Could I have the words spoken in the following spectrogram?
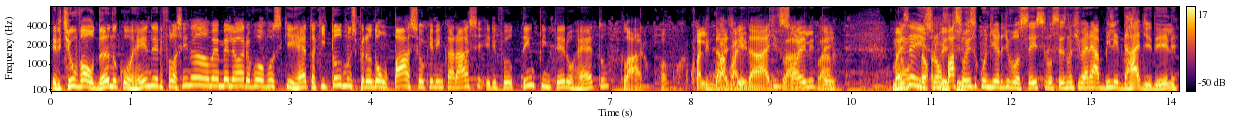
Ele tinha o Valdano correndo e ele falou assim: não, é melhor, eu vou, vou seguir reto aqui. Todo mundo esperando um passe ou que ele encarasse. Ele foi o tempo inteiro reto, claro, com a, com a qualidade, Com a qualidade, que claro, só ele claro. tem. Mas não, é não- isso, Não, façam Petis. isso com o dinheiro de vocês se vocês não tiverem a habilidade dele.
